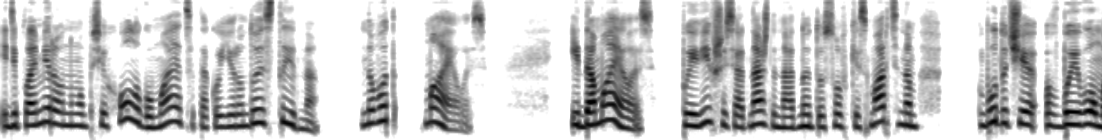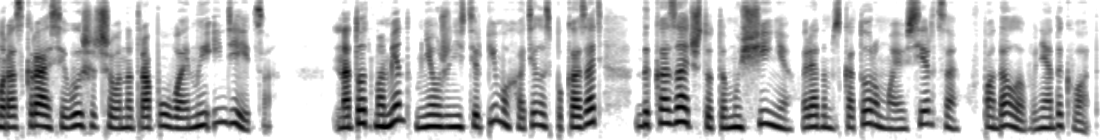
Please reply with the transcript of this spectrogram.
и дипломированному психологу маяться такой ерундой стыдно. Но вот маялась. И домаялась, появившись однажды на одной тусовке с Мартином, будучи в боевом раскрасе вышедшего на тропу войны индейца. На тот момент мне уже нестерпимо хотелось показать, доказать что-то мужчине, рядом с которым мое сердце впадало в неадекват.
